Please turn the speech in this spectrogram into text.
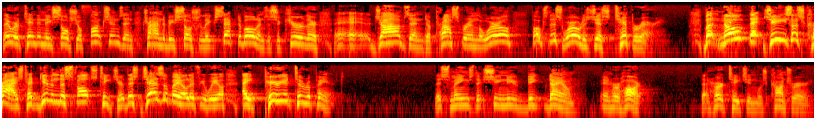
They were attending these social functions and trying to be socially acceptable and to secure their uh, jobs and to prosper in the world. Folks, this world is just temporary. But note that Jesus Christ had given this false teacher, this Jezebel, if you will, a period to repent. This means that she knew deep down in her heart that her teaching was contrary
